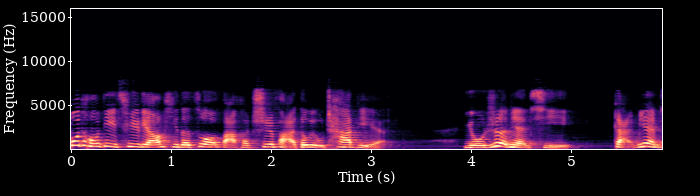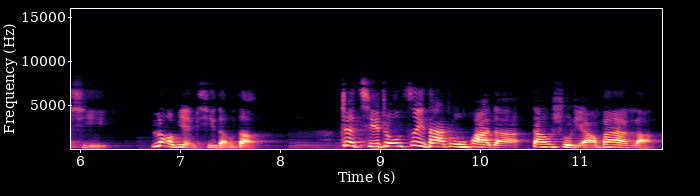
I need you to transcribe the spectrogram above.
不同地区凉皮的做法和吃法都有差别，有热面皮、擀面皮、烙面皮等等。这其中最大众化的当属凉拌了。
